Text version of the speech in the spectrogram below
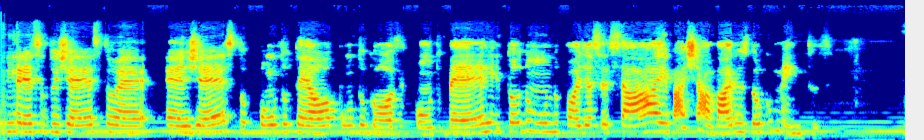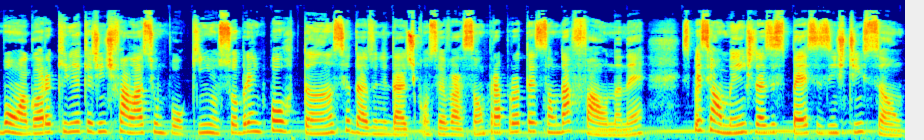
O endereço do Gesto é, é gesto.to.gov.br. Todo mundo pode acessar e baixar vários documentos. Bom, agora eu queria que a gente falasse um pouquinho sobre a importância das unidades de conservação para a proteção da fauna, né? Especialmente das espécies em extinção.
